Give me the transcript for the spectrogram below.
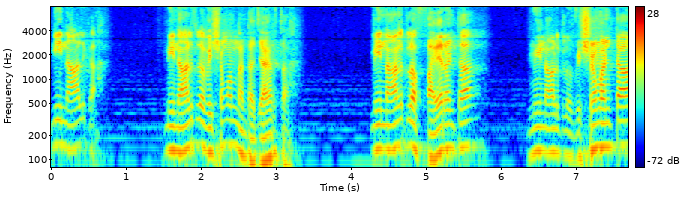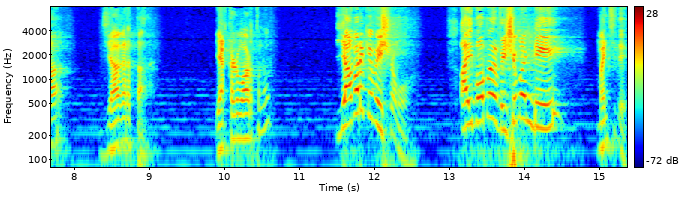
మీ నాలుక. మీ నాలుకలో విషం ఉందంట జాగ్రత్త. మీ నాలుగులో ఫైర్ అంట మీ నాలుగులో విషం అంట. జాగ్రత్త. ఎక్కడ వాడుతున్నారు? ఎవరికి విషము? అయ్యి బాబాయ్ విషం అండి మంచిదే.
